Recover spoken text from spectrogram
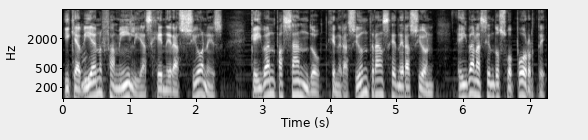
y que habían familias, generaciones que iban pasando generación tras generación e iban haciendo su aporte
